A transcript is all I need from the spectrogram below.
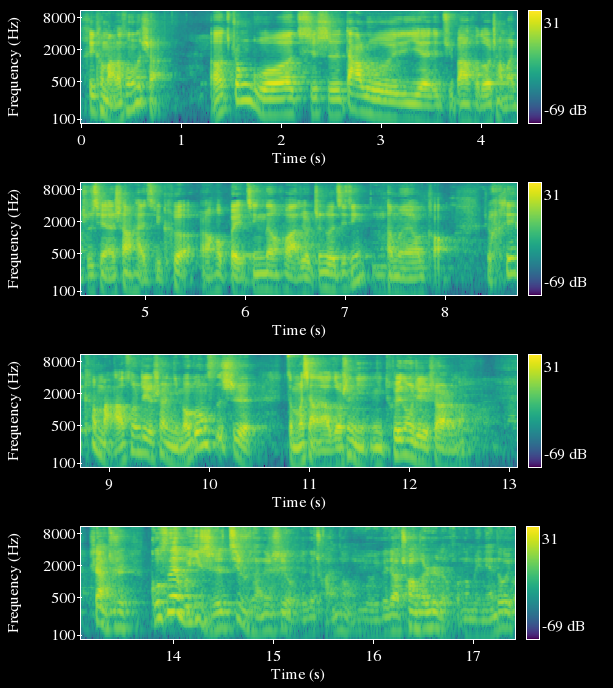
黑客马拉松的事儿，然后中国其实大陆也举办了好多场嘛，之前上海极客，然后北京的话就真格基金他们要搞，就黑客马拉松这个事儿，你们公司是怎么想的要做？是你你推动这个事儿的吗？这样就是公司内部一直技术团队是有这个传统，有一个叫创客日的活动，每年都有。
